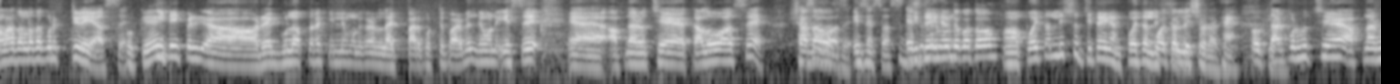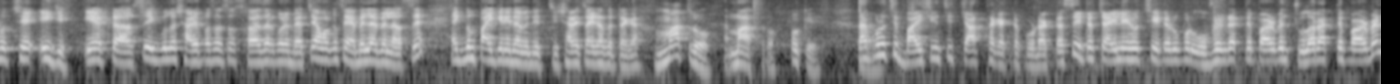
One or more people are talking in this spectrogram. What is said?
আলাদা আলাদা করে ট্রে আছে। এই টাইপের র্যাকগুলো আপনারা কিনলে মনে করেন লাইফ পার করতে পারবেন। যেমন এসে আপনার হচ্ছে কালো আছে সাদাও আছে এসএস আছে। এসএস নেন কত? পঁয়তাল্লিশশো যেটাই নেন 4500 টাকা। হ্যাঁ। তারপর হচ্ছে আপনার হচ্ছে এই যে এই একটা আছে এগুলো সাড়ে পাঁচ হাজার ছয় হাজার করে বেচে আমার কাছে আছে। একদম পাইকারি দামে দিচ্ছি সাড়ে চার হাজার টাকা। মাত্র? মাত্র। ওকে। তারপর হচ্ছে বাইশ ইঞ্চি চার থাকা একটা প্রোডাক্ট আছে। এটা চাইলে হচ্ছে এটার উপর ওভেন রাখতে পারবেন চুলা রাখতে পারবেন।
